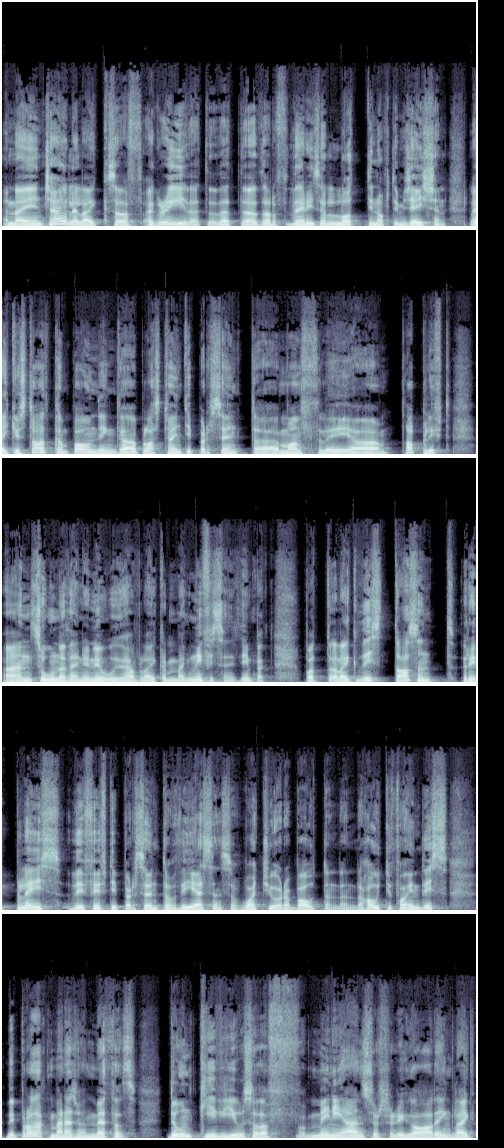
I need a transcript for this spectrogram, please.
And I entirely like sort of agree that, that uh, sort of there is a lot in optimization. Like you start compounding uh, plus 20% uh, monthly uh, uplift and sooner than you knew you have like a magnificent impact. But like this doesn't replace the 50% of the essence of what you are about and, and how to find this. The product management methods don't give you sort of many answers regarding like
